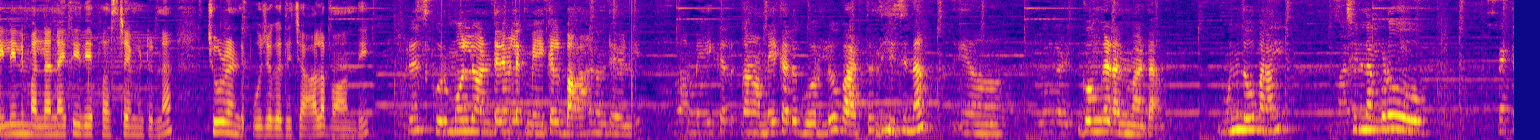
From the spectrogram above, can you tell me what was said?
ఐలేని మల్లన్న అయితే ఇదే ఫస్ట్ టైం వింటున్నా. చూడండి పూజ గది చాలా బాగుంది. ఫ్రెండ్స్ కుర్మోళ్ళు అంటేనే వీళ్ళకి మేకలు బాగా ఉంటాయండి. మేకలు మేకలు గొర్రెలు వాటితో తీసిన గొంగడు అనమాట ముందు మనం చిన్నప్పుడు పెట్ట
